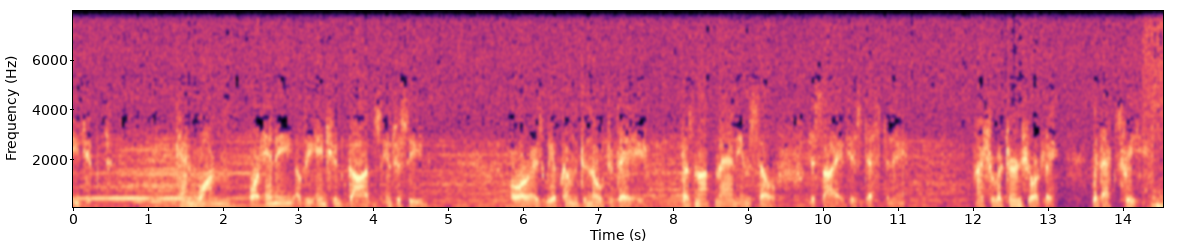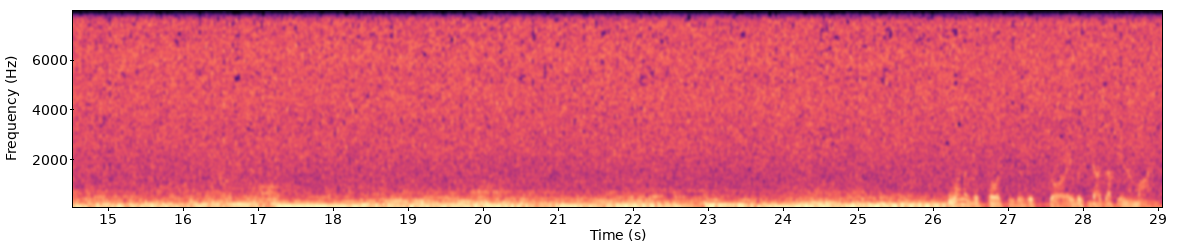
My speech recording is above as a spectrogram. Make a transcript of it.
Egypt. Can one or any of the ancient gods intercede? Or, as we have come to know today, does not man himself decide his destiny? I shall return shortly with Act Three. This story was dug up in a mine.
